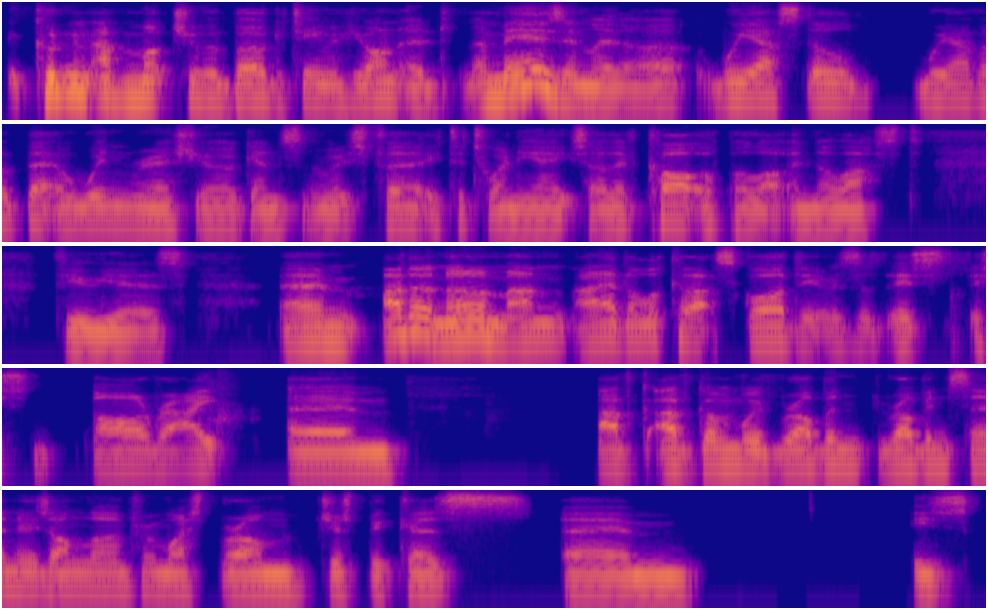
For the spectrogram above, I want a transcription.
it couldn't have much of a burger team if you wanted. Amazingly, though, we are still we have a better win ratio against them. It's thirty to twenty eight, so they've caught up a lot in the last few years. Um, I don't know, man. I had a look at that squad. It was it's it's all right. Um, I've I've gone with Robin Robinson, who's on loan from West Brom, just because um, he's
